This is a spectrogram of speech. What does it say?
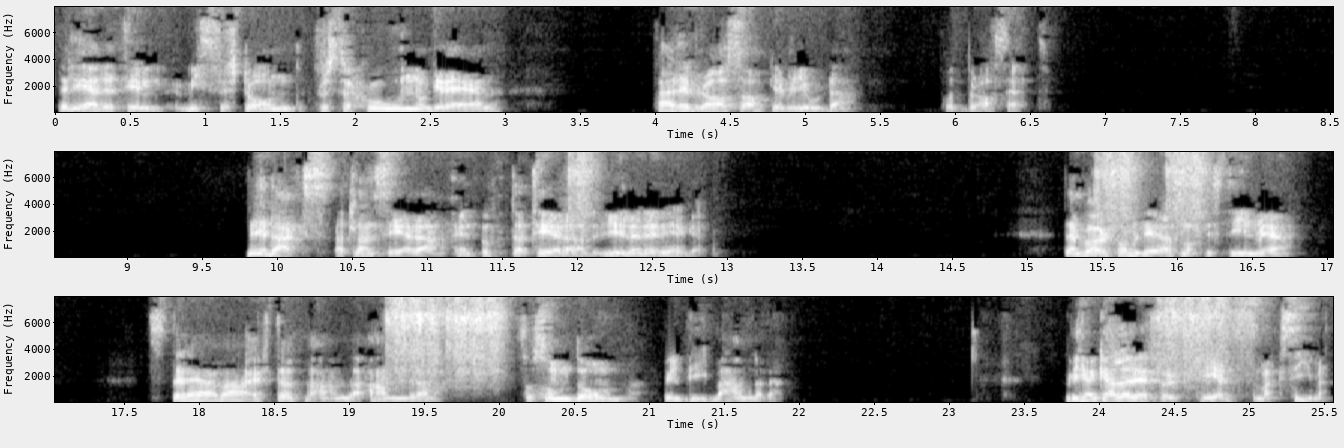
Det leder till missförstånd, frustration och gräl. Färre bra saker blir gjorda på ett bra sätt. Det är dags att lansera en uppdaterad gyllene regel. Den bör formuleras något i stil med Sträva efter att behandla andra så som de vill bli behandlade. Vi kan kalla det för fredsmaximet.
